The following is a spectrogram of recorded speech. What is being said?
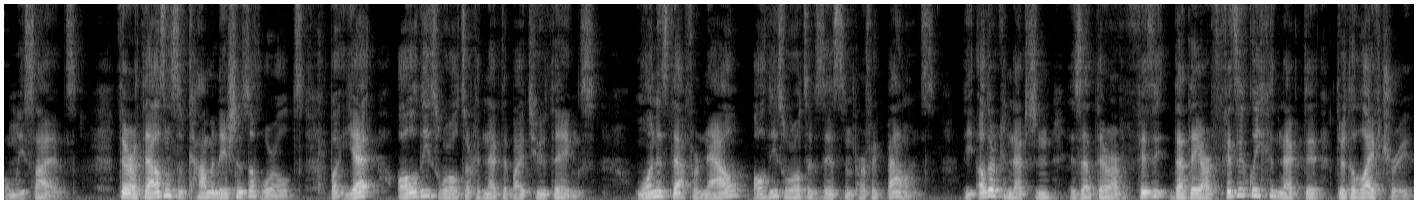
only science. There are thousands of combinations of worlds, but yet all these worlds are connected by two things. One is that for now, all these worlds exist in perfect balance. The other connection is that there are that they are physically connected through the life tree.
